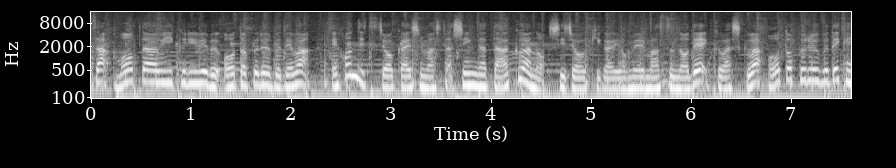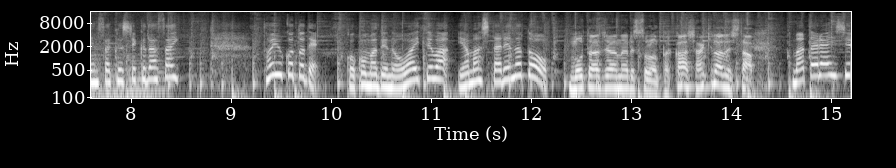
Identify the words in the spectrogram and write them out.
ザ・モーターウィークリーウェブオートプルーブではえ本日紹介しました新型アクアの試乗機が読めますので詳しくはオートプルーブで検索してください。ということでここまでのお相手は山下れなとモータージャーナリストの高橋明でした。また来週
